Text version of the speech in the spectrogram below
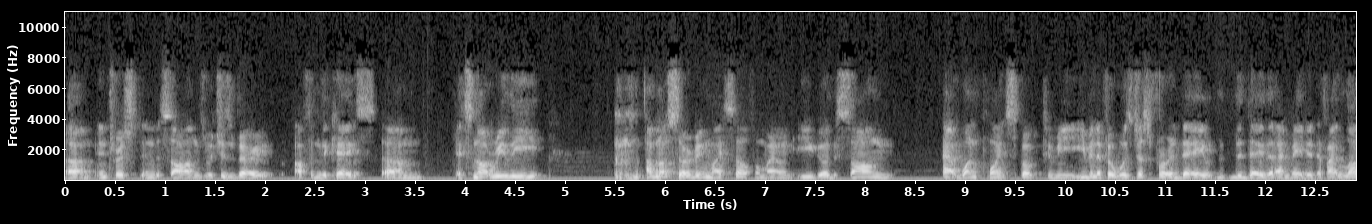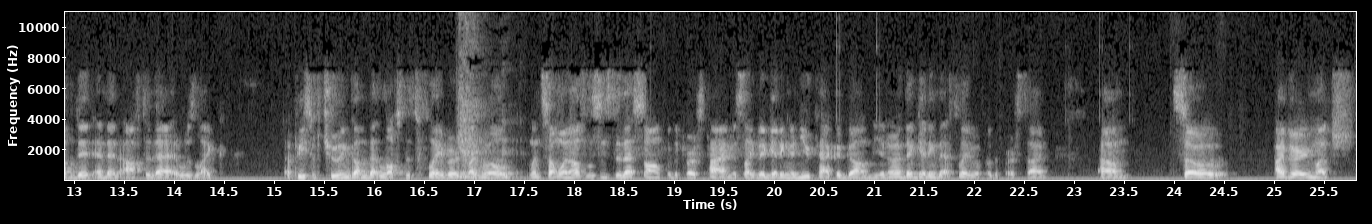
um, interest in the songs, which is very often the case, um, it's not really I'm not serving myself or my own ego. The song at one point spoke to me, even if it was just for a day, the day that I made it. If I loved it, and then after that, it was like a piece of chewing gum that lost its flavor. It's like, well, when someone else listens to that song for the first time, it's like they're getting a new pack of gum, you know, and they're getting that flavor for the first time. Um, so I very much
